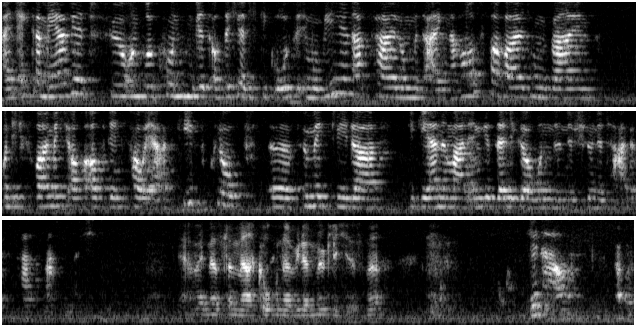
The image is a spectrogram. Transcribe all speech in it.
ein echter Mehrwert für unsere Kunden wird auch sicherlich die große Immobilienabteilung mit eigener Hausverwaltung sein und ich freue mich auch auf den VR Aktivclub äh, für Mitglieder, die gerne mal in geselliger Runde eine schöne Tagesfahrt machen möchten. Ja, wenn das dann nach Corona wieder möglich ist, ne? Genau. Aber,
